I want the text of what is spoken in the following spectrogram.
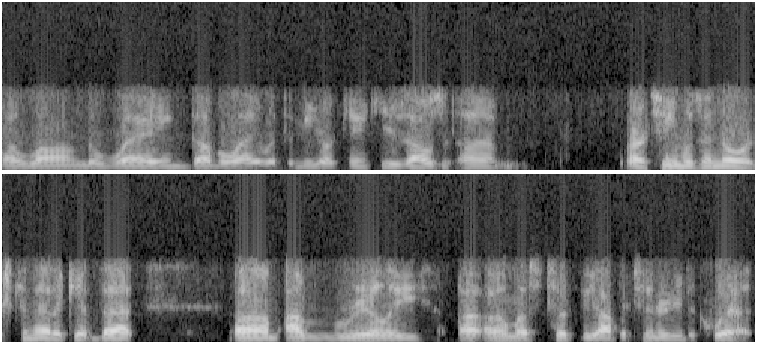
along the way in Double A with the New York Yankees, I was um, our team was in Norwich, Connecticut. That um, I really I almost took the opportunity to quit.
